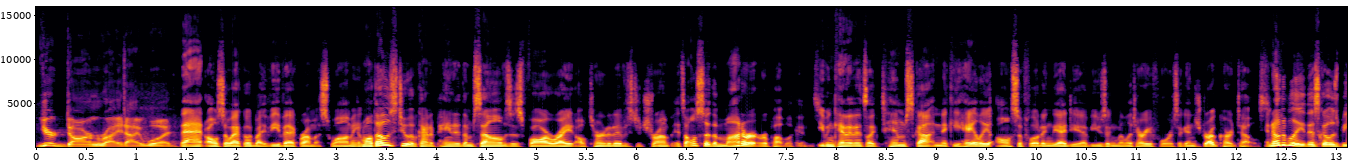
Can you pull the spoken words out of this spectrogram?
You're darn right I would. That also echoed by Vivek Ramaswamy. And while those two have kind of painted themselves as far right alternatives to Trump, it's also the moderate Republicans. Even candidates like Tim Scott and Nikki Haley also floating the idea of using military force against drug cartels. And notably, this goes beyond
